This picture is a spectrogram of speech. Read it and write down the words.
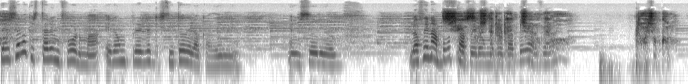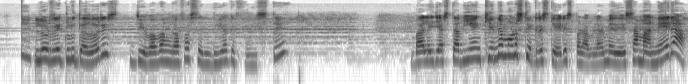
Pensaba que estar en forma era un prerequisito de la academia. En serio. Lo hacen a bosta, pero me repatea. ¿Los reclutadores llevaban gafas el día que fuiste? Vale, ya está bien. ¿Quién demonios te crees que eres para hablarme de esa manera?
